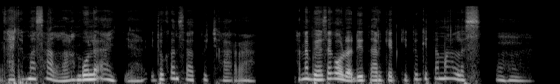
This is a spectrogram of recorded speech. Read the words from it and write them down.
Gak ada masalah, boleh aja. Itu kan satu cara. Karena biasa kalau udah ditarget gitu kita males. Uh -huh.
